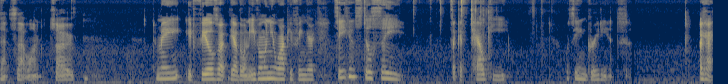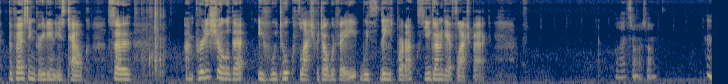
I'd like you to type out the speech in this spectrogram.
That's that one. So to me, it feels like the other one. Even when you wipe your finger, so you can still see It's like a talky. What's the ingredients? Okay, the first ingredient is talc. So I'm pretty sure that if we took flash photography with these products, you're going to get flashback. Well, that's nicer. Hmm.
